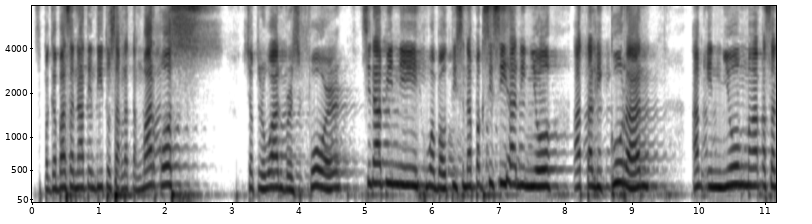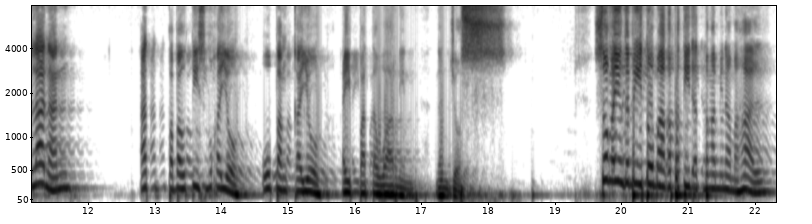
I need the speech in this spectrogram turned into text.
Sa pagkabasa natin dito sa aklat ng Marcos, chapter 1 verse 4, sinabi ni Juan Bautista na pagsisihan ninyo at talikuran ang inyong mga kasalanan at pabautismo kayo upang kayo ay patawarin ng Diyos. So ngayong gabi ito mga kapatid at mga minamahal,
